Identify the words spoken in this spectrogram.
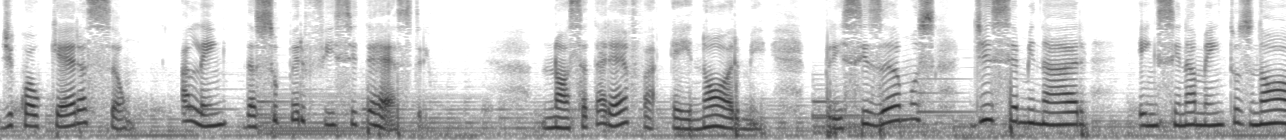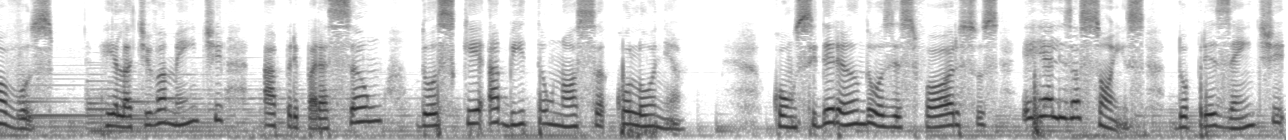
de qualquer ação além da superfície terrestre. Nossa tarefa é enorme. Precisamos disseminar ensinamentos novos relativamente à preparação dos que habitam nossa colônia considerando os esforços e realizações do presente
